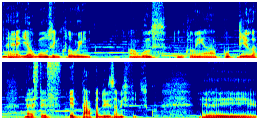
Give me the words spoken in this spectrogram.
né? e alguns incluem alguns incluem a pupila nesta etapa do exame físico. E,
